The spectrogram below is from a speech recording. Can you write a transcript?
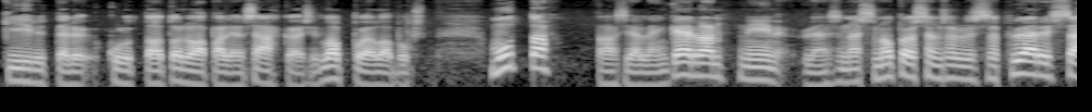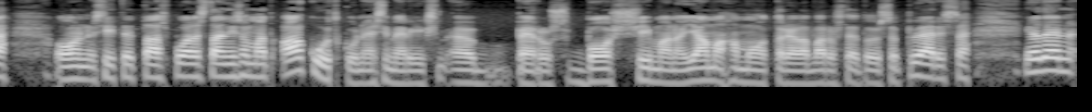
kiihdyttely kuluttaa todella paljon sähköä loppujen lopuksi. Mutta taas jälleen kerran, niin yleensä näissä nopeussensorisissa pyörissä on sitten taas puolestaan isommat akut kuin esimerkiksi perus Bosch, Shimano, Yamaha-moottorilla varustetuissa pyörissä, joten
